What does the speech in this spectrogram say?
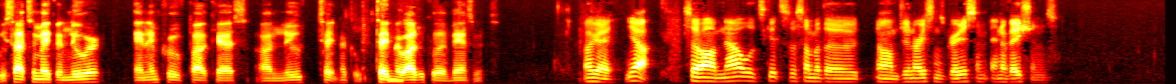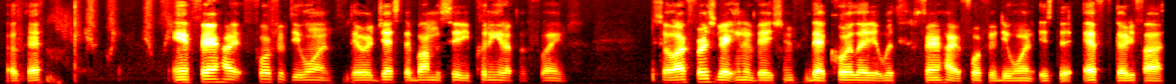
We sought to make a newer and improved podcast on new technical technological advancements. Okay, yeah. So um, now let's get to some of the um, generation's greatest innovations. Okay. In Fahrenheit 451, there were jets that bombed the city, putting it up in flames. So our first great innovation that correlated with Fahrenheit 451 is the F-35.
